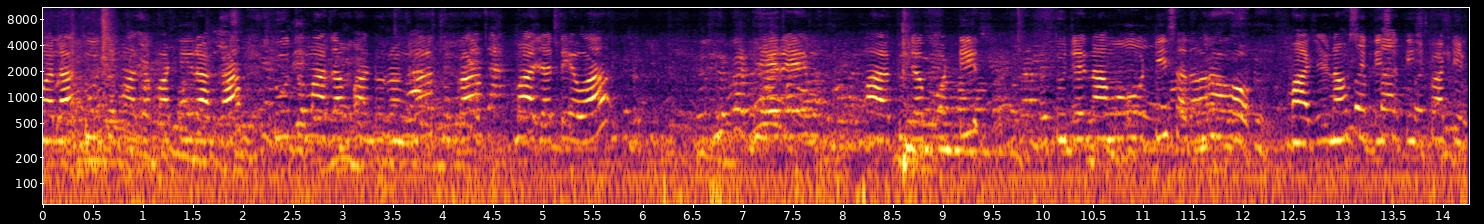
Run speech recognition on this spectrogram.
मला तूच माझा पाठी राखा तूच माझा पांडुरंगा तुका माझ्या देवा रे मा तुझ्या पोटी तुझे नाम ओटी सदा राहो माझे नाव सिद्धी सतीश पाटील.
